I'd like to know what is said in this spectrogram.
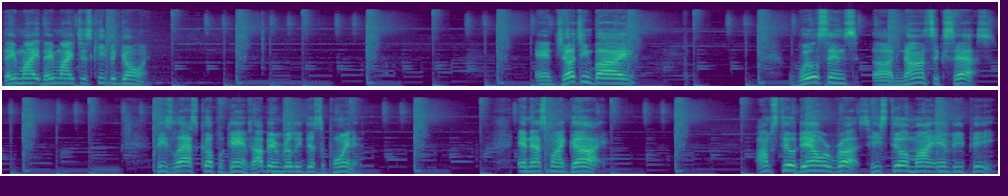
They might they might just keep it going. And judging by Wilson's uh, non-success these last couple games, I've been really disappointed. And that's my guy. I'm still down with Russ. He's still my MVP.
